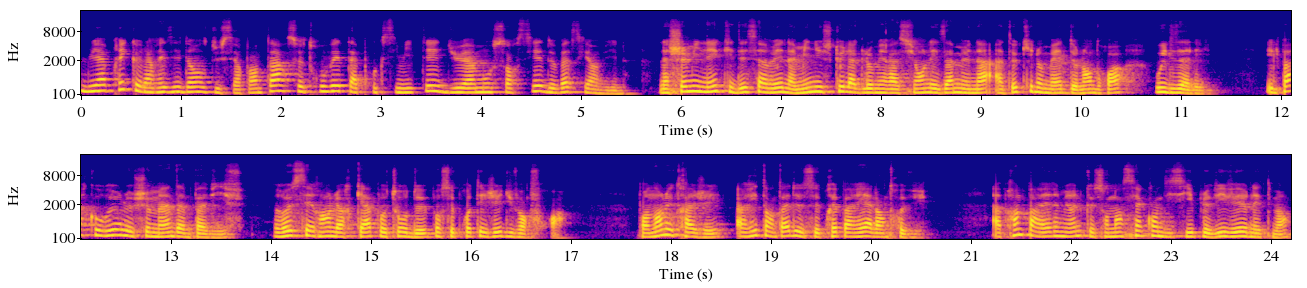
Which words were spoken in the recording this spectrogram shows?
lui apprit que la résidence du Serpentard se trouvait à proximité du hameau sorcier de Baskerville. La cheminée qui desservait la minuscule agglomération les amena à deux kilomètres de l'endroit où ils allaient. Ils parcoururent le chemin d'un pas vif, resserrant leur cape autour d'eux pour se protéger du vent froid. Pendant le trajet, Harry tenta de se préparer à l'entrevue. Apprendre par Hermione que son ancien condisciple vivait honnêtement,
